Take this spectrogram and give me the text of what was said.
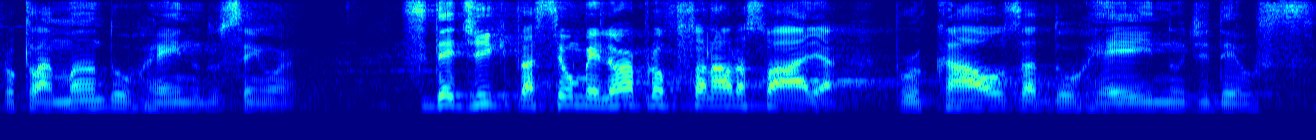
proclamando o reino do Senhor. Se dedique para ser o melhor profissional da sua área, por causa do reino de Deus.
